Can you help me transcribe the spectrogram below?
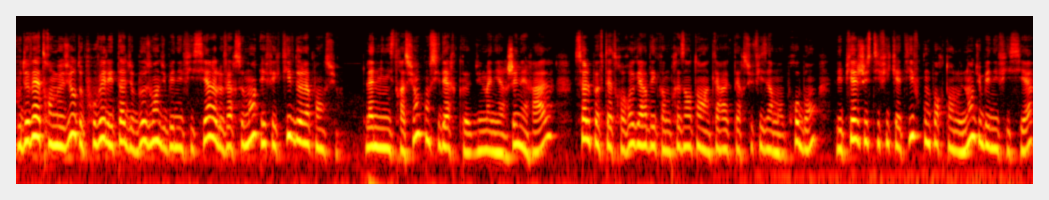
Vous devez être en mesure de prouver l'état de besoin du bénéficiaire et le versement effectif de la pension. L'administration considère que, d'une manière générale, seuls peuvent être regardés comme présentant un caractère suffisamment probant les pièces justificatives comportant le nom du bénéficiaire,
